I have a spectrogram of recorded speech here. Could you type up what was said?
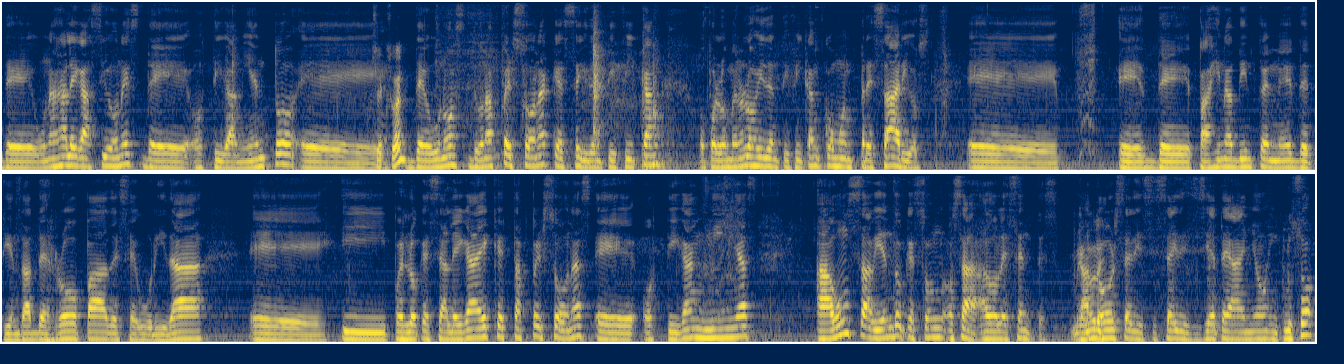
de unas alegaciones de hostigamiento eh, ¿Sexual? de unos de unas personas que se identifican o por lo menos los identifican como empresarios eh, eh, de páginas de internet, de tiendas de ropa, de seguridad. eh, y pues lo que se alega es que estas personas eh, hostigan niñas aún sabiendo que son, o sea, adolescentes, Menores. 14, 16, 17 años, incluso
